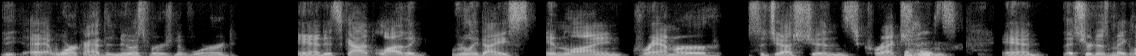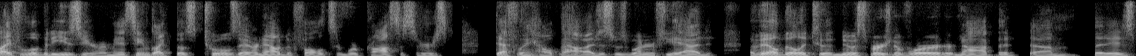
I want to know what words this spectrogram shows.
the, at work I have the newest version of Word, and it's got a lot of the really nice inline grammar suggestions, mm-hmm. corrections, mm-hmm. and it sure does make life a little bit easier. I mean, it seems like those tools that are now defaults in word processors definitely help out. I just was wondering if you had availability to the newest version of Word or not, but um, but it is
